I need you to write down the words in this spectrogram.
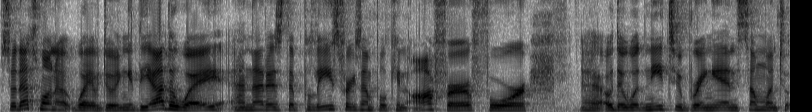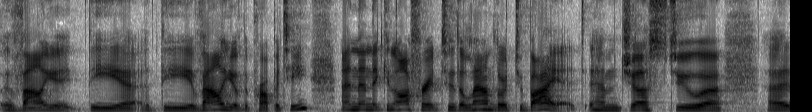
So that's one uh, way of doing it. The other way and that is the police for example can offer for uh, or they would need to bring in someone to evaluate the uh, the value of the property, and then they can offer it to the landlord to buy it, um, just to uh, uh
